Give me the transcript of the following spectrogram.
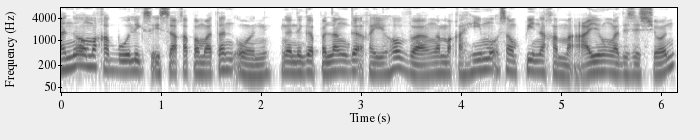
Ano ang makabulig sa isa ka pamatanon nga nagapalangga kay Jehova nga makahimo sang pinakamaayo nga desisyon?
